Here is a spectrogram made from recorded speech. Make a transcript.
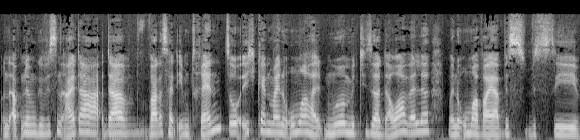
Und ab einem gewissen Alter, da war das halt eben Trend. So, ich kenne meine Oma halt nur mit dieser Dauerwelle. Meine Oma war ja bis bis sie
